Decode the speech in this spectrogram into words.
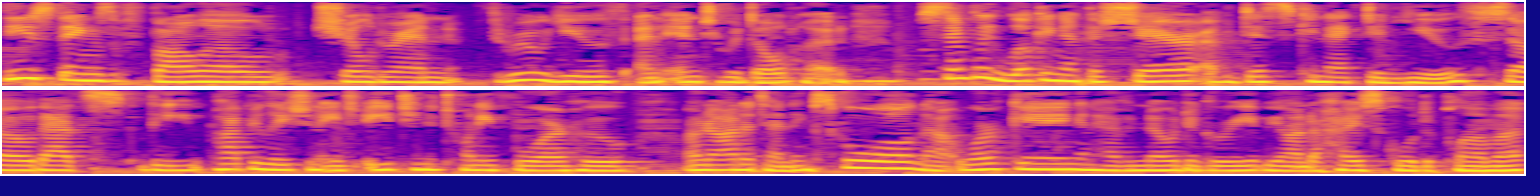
these things follow children through youth and into adulthood. Simply looking at the share of disconnected youth, so that's the population age 18 to 24 who are not attending school, not working, and have no degree beyond a high school diploma.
